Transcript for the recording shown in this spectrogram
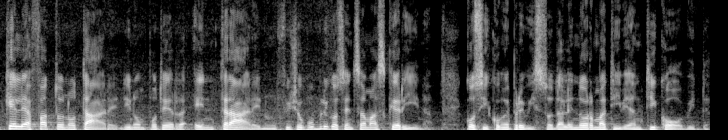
che le ha fatto notare di non poter entrare in un ufficio pubblico senza mascherina, così come previsto dalle normative anti-Covid.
